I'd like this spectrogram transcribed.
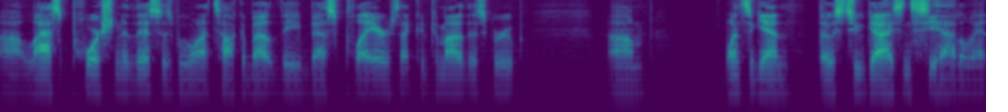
Uh, last portion of this is we want to talk about the best players that could come out of this group. Um, once again, those two guys in Seattle, man,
